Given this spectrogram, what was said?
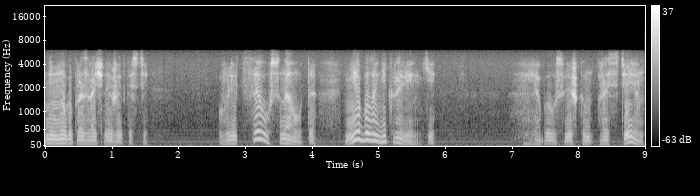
немного прозрачной жидкости. В лице у Снаута не было ни кровинки — я был слишком растерян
